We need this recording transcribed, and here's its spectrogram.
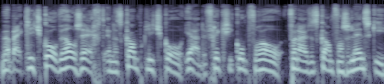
Waarbij Klitschko wel zegt, en het kamp Klitschko, ja, de frictie komt vooral vanuit het kamp van Zelensky.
